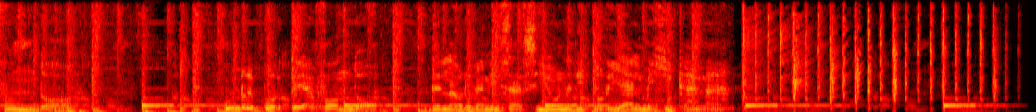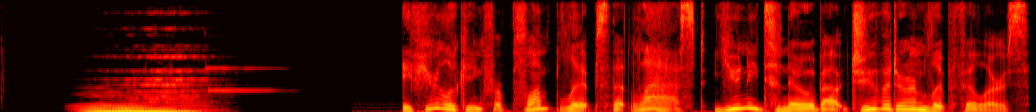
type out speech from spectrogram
Profundo. Un reporte a fondo de la Organización Editorial Mexicana. If you're looking for plump lips that last, you need to know about Juvederm lip fillers.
